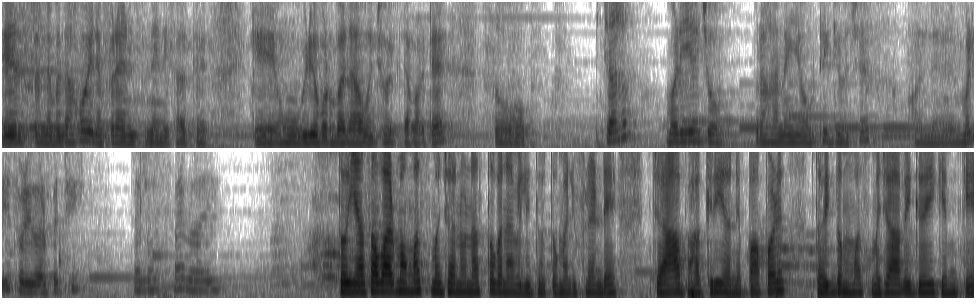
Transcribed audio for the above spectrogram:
ગેસ્ટ અને બધા હોય ને ફ્રેન્ડ્સને એની સાથે કે હું વીડિયો પણ બનાવું છું એટલા માટે. સો ચાલો, મળીએ જો. પ્રહાન અહીંયા ઉઠી ગયો છે અને મળીએ થોડી વાર પછી. ચાલો બાય બાય તો અહીંયા સવારમાં મસ્ત મજાનો નાસ્તો બનાવી લીધો હતો મારી ફ્રેન્ડે ચા, ભાખરી અને પાપડ. તો એકદમ મસ્ત મજા આવી ગઈ કેમ કે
